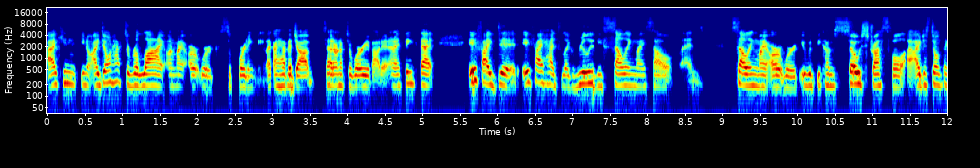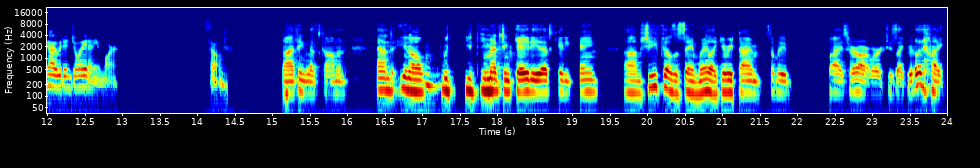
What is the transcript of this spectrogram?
I can, you know, I don't have to rely on my artwork supporting me. Like I have a job, so I don't have to worry about it. And I think that if I did, if I had to like really be selling myself and selling my artwork, it would become so stressful. I just don't think I would enjoy it anymore. So no, I think that's common. And you know, mm-hmm. we, you, you mentioned Katie. That's Katie Payne. Um, she feels the same way. Like every time somebody buys her artwork, she's like, "Really? Like,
